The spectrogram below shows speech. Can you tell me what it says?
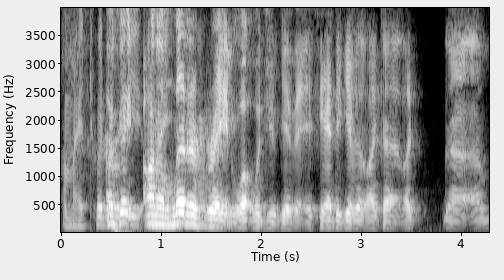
on my Twitter. Okay, review- on a letter Instagram grade, reviews. what would you give it if you had to give it like a like uh, a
